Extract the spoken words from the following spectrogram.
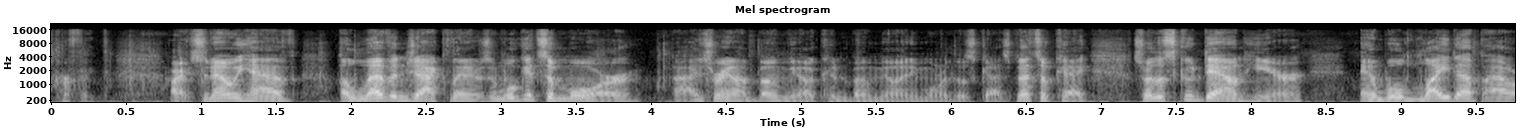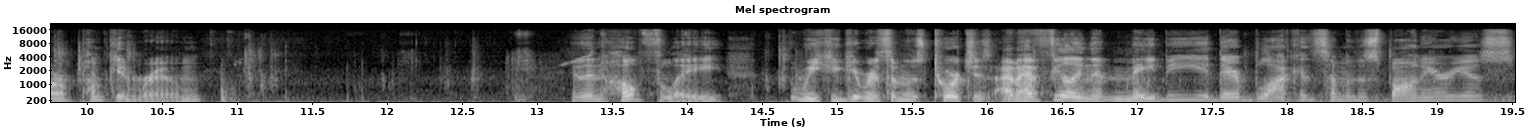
Perfect. All right. So now we have 11 jack-o'-lanterns. And we'll get some more I just ran out of bone meal. I couldn't bone meal any more of those guys. But that's okay. So let's go down here, and we'll light up our pumpkin room. And then hopefully we can get rid of some of those torches. I have a feeling that maybe they're blocking some of the spawn areas.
